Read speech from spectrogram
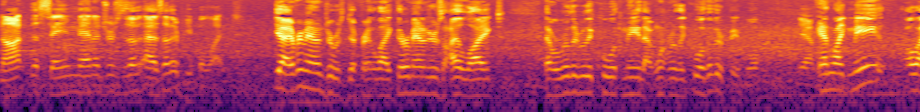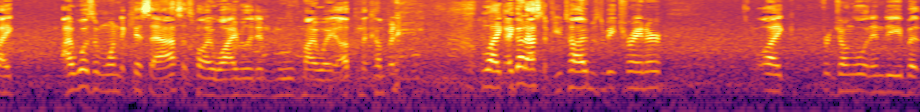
not the same managers as, as other people liked. yeah every manager was different like there were managers i liked that were really really cool with me that weren't really cool with other people. Yeah. and like me like i wasn't one to kiss ass. That's probably why i really didn't move my way up in the company. Like i got asked a few times to be trainer like for jungle and Indy but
